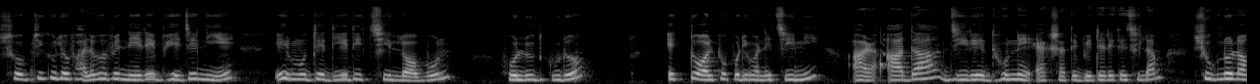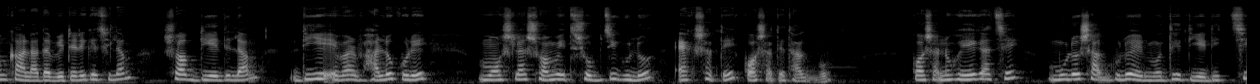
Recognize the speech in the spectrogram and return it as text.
সবজিগুলো ভালোভাবে নেড়ে ভেজে নিয়ে এর মধ্যে দিয়ে দিচ্ছি লবণ, হলুদ গুঁড়ো, একটু অল্প পরিমাণে চিনি আর আদা, জিরে, ধনে একসাথে বেটে রেখেছিলাম। শুকনো লঙ্কা আলাদা বেটে রেখেছিলাম। সব দিয়ে দিলাম। দিয়ে এবার ভালো করে মশলা সমেত সবজিগুলো একসাথে কষাতে থাকব। কষানো হয়ে গেছে। মূলো শাকগুলো এর মধ্যে দিয়ে দিচ্ছি।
